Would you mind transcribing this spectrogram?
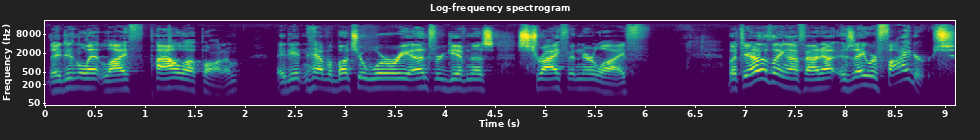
they didn't let life pile up on them. They didn't have a bunch of worry, unforgiveness, strife in their life. But the other thing I found out is they were fighters.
